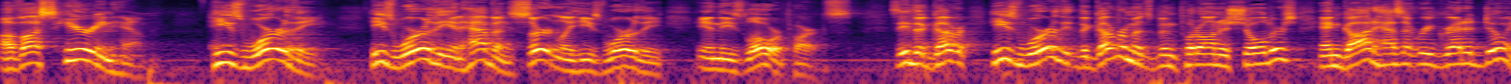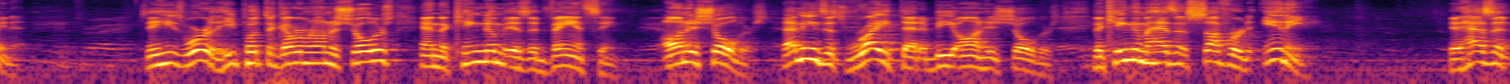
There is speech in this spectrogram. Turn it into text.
of us hearing him? He's worthy. He's worthy in heaven. Certainly he's worthy in these lower parts. See, the gov- he's worthy. The government's been put on his shoulders, and God hasn't regretted doing it. See, he's worthy. He put the government on his shoulders, and the kingdom is advancing on his shoulders. That means it's right that it be on his shoulders. The kingdom hasn't suffered any. It hasn't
